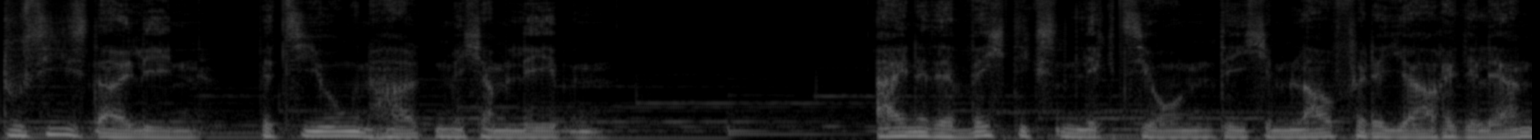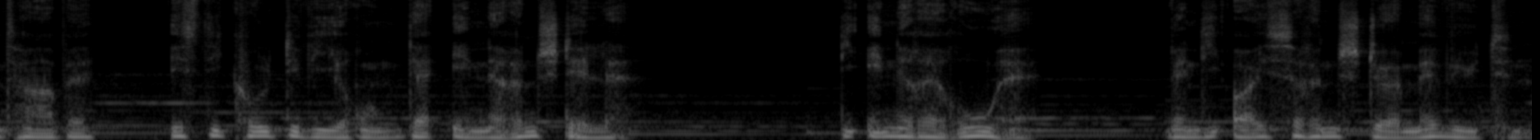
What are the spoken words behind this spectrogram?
Du siehst, Eileen, Beziehungen halten mich am Leben, eine der wichtigsten Lektionen, die ich im Laufe der Jahre gelernt habe, ist die Kultivierung der inneren Stille. Die innere Ruhe, wenn die äußeren Stürme wüten.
